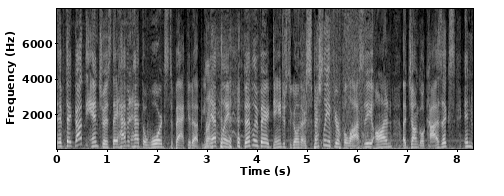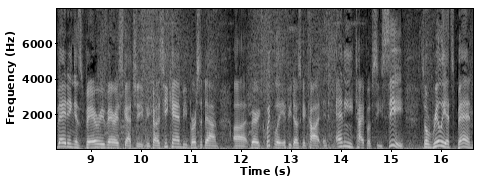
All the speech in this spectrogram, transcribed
if they've got the interest, they haven't had the wards to back it up. You right. definitely, definitely very dangerous to go in there, especially if your velocity on a jungle Kha'Zix. Invading is very, very sketchy because he can be bursted down uh, very quickly if he does get caught in any type of CC. So really it's been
